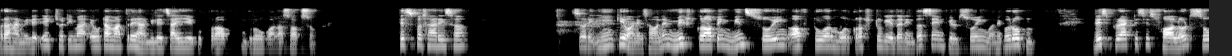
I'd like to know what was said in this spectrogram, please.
र हामीले एकचोटिमा एउटा मात्रै हामीले चाहिएको क्रप ग्रो गर्न सक्छौँ। त्यस पछाडि छ सरी यहीँ के भनेको छ भने mixed cropping means sowing of two or more crops together in the same field sowing भनेको रोप्नु। This practice is followed so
